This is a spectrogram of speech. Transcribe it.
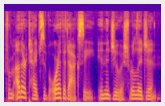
from other types of orthodoxy in the Jewish religion.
